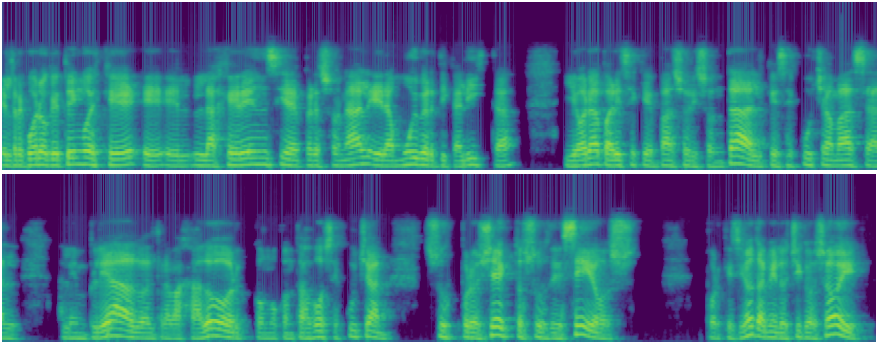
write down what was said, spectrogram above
el recuerdo que tengo es que eh, la gerencia de personal era muy verticalista y ahora parece que es más horizontal, que se escucha más al, empleado, al trabajador, como contás vos, se escuchan sus proyectos, sus deseos, porque si no, también los chicos hoy,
